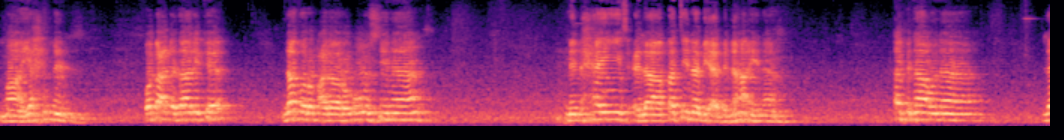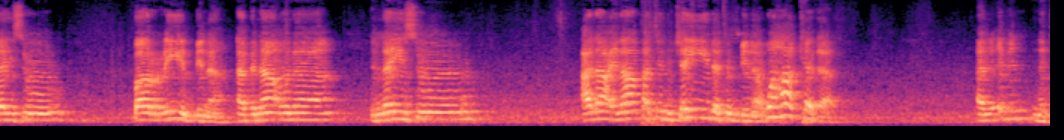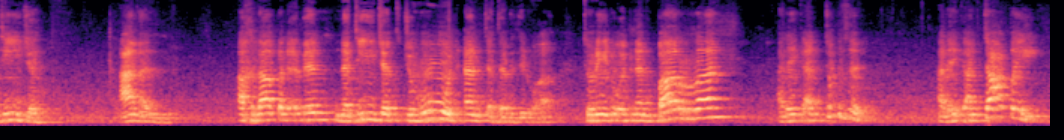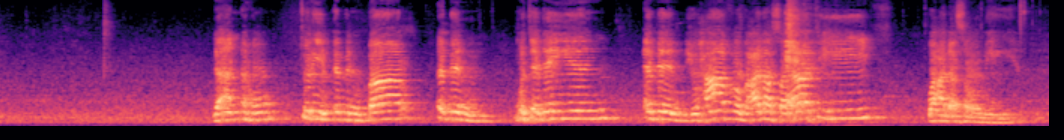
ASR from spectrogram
ما يحمل. وبعد ذلك نضرب على رؤوسنا من حيث علاقتنا بأبنائنا. أبناؤنا ليسوا بارين بنا. أبناؤنا ليسوا على علاقة جيدة بنا. وهكذا. الابن نتيجة عمل. أخلاق الابن نتيجة جهود أنت تبذلها. تريد ابنا بارا عليك أن تبذل. عليك أن تعطي. لأنه تريد ابن بار ابن متدين ابن يحافظ على صلاته وعلى صومه.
